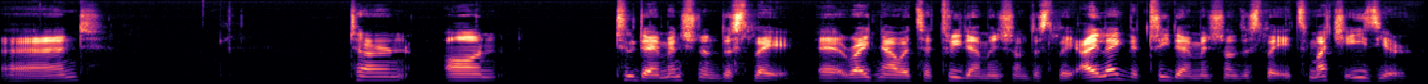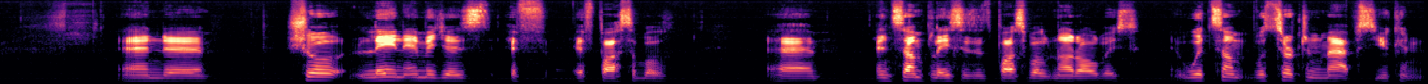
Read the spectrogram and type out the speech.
and turn on two-dimensional display. Uh, right now it's a three-dimensional display. I like the three-dimensional display. It's much easier and uh, show lane images if if possible. Uh, in some places it's possible, not always. With some with certain maps you can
